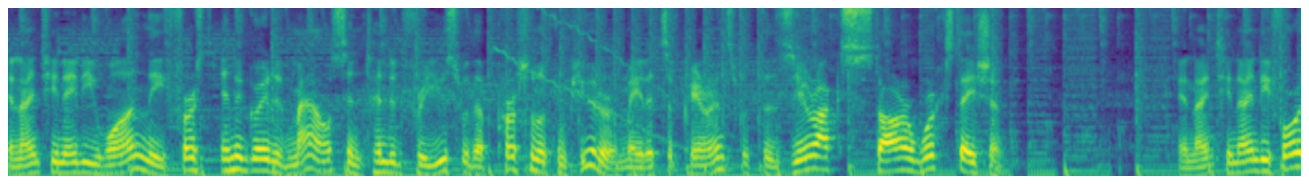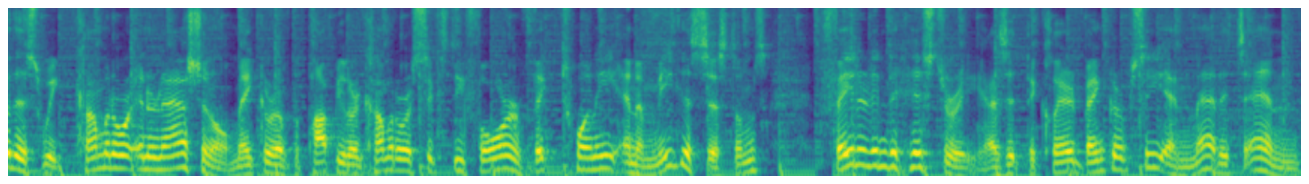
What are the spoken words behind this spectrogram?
In 1981, the first integrated mouse intended for use with a personal computer made its appearance with the Xerox Star workstation. In 1994 this week, Commodore International, maker of the popular Commodore 64, VIC-20, and Amiga systems, faded into history as it declared bankruptcy and met its end.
